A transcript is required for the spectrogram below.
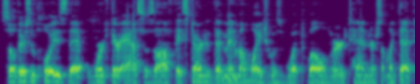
So there's employees that work their asses off. They started the minimum wage was what twelve or ten or something like that.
